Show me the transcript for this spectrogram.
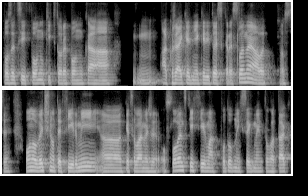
pozrieť si ponuky, ktoré ponúka a Mm, akože aj keď niekedy to je skreslené, ale proste ono väčšinou tej firmy, keď sa bavíme, že o slovenských firmách, podobných segmentoch a tak,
